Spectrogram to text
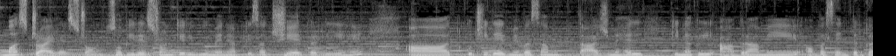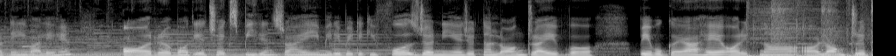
must try restaurant so अभी रेस्टोरेंट के रिव्यू मैंने आपके साथ शेयर कर लिए हैं। कुछ ही देर में बस हम ताजमहल की नगरी आगरा में बस एंटर करने ही वाले हैं। और बहुत ही अच्छा एक्सपीरियंस रहा है। ये मेरे बेटे की फ़र्स्ट जर्नी है, जो इतना लॉन्ग ड्राइव पे वो गया है और इतना लॉन्ग ट्रिप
